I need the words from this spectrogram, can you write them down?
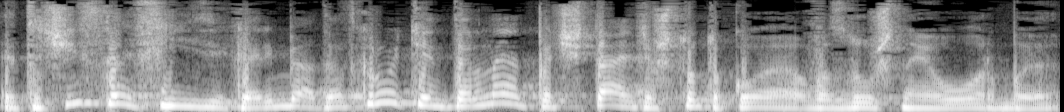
Это чистая физика. Ребята, откройте интернет, почитайте, что такое воздушные орбы,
